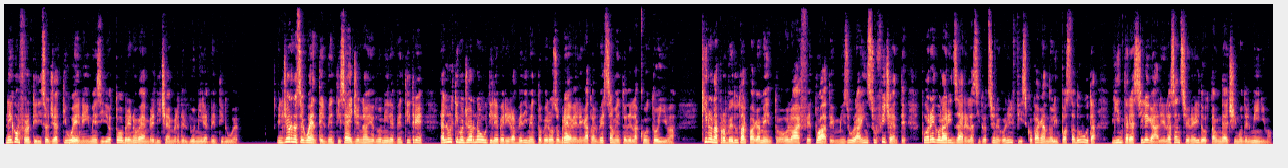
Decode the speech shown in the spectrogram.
nei confronti di soggetti UE nei mesi di ottobre, novembre e dicembre del 2022. Il giorno seguente, il 26 gennaio 2023, è l'ultimo giorno utile per il ravvedimento operoso breve legato al versamento dell'acconto IVA. Chi non ha provveduto al pagamento o lo ha effettuato in misura insufficiente può regolarizzare la situazione con il fisco pagando l'imposta dovuta, gli interessi legali e la sanzione ridotta a un decimo del minimo.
